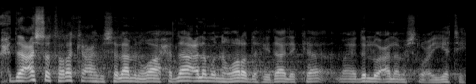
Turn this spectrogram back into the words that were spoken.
إحدى عشرة ركعة بسلام واحد لا أعلم أنه ورد في ذلك ما يدل على مشروعيته.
